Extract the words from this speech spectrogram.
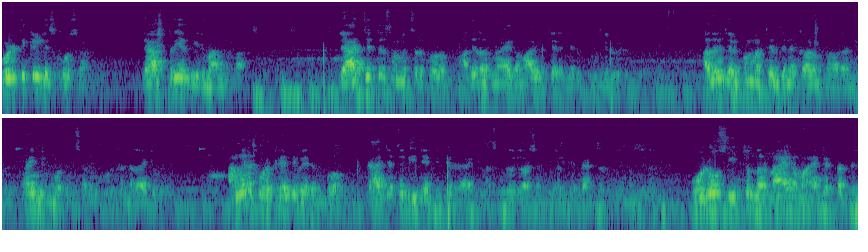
പൊളിറ്റിക്കൽ ഡിസ്കോഴ്സാണ് രാഷ്ട്രീയ തീരുമാനങ്ങളാണ്. രാജ്യത്തെ സംബന്ധിച്ചിടത്തോളം അതിനിർണായകമായ ഒരു തെരഞ്ഞെടുപ്പ് മുന്നിൽ വരുമ്പോൾ അതിന് ചിലപ്പം മറ്റെന്തിനേക്കാളും പ്രാധാന്യം പ്രൈം ഇമ്പോർട്ടൻസ് അതിന് കൊടുക്കേണ്ടതായിട്ട് വരും. അങ്ങനെ കൊടുക്കേണ്ടി വരുമ്പോൾ രാജ്യത്ത് ബി ജെ പിക്ക് എതിരായിട്ടുള്ള സംഘപരിവാർ ശക്തികൾക്കെതിരായിട്ടുള്ള മൂവ്മെന്റിന് ഓരോ സീറ്റും നിർണായകമായ ഘട്ടത്തിൽ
